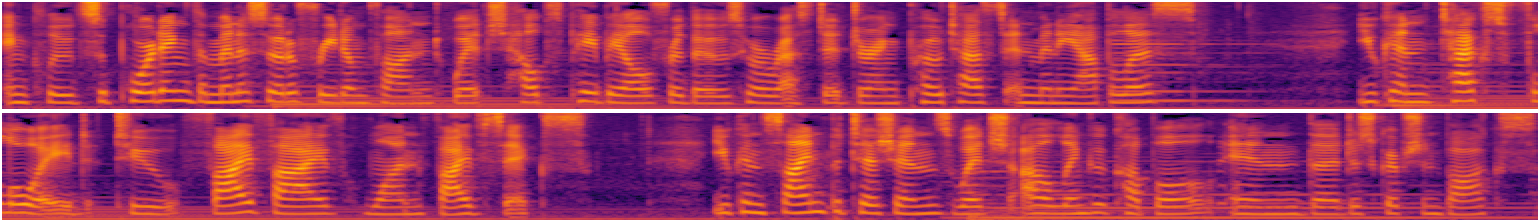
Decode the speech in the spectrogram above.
include supporting the Minnesota Freedom Fund, which helps pay bail for those who are arrested during protests in Minneapolis. You can text Floyd to 55156 you can sign petitions, which I'll link a couple in the description box.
